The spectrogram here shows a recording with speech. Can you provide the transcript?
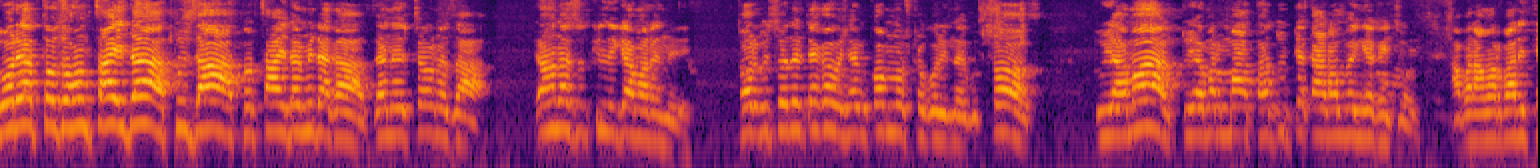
তোর এত যখন চাহিদা, তুই যা, তোর চাহিদা মিটা গা জানে চাও না যা। এখন আইসুস কি লিখা আমার এনে তোর পিছনে টাকা পয়সা আমি কম নষ্ট করি নাই, বুঝছস? তুই আমার তুই আমার মাথা দুইটা কাড়াল ভেঙে খাইছ আবার আমার বাড়িতে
